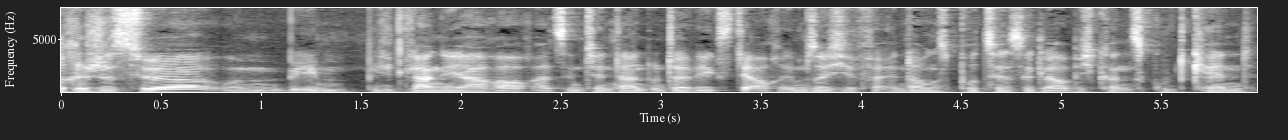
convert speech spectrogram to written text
Regisseur und eben lange Jahre auch als Intendant unterwegs, der auch eben solche Veränderungsprozesse, glaube ich, ganz gut kennt.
